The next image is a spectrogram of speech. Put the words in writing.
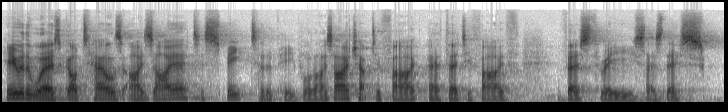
Here are the words God tells Isaiah to speak to the people. Isaiah chapter five, uh, 35, verse 3 says this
